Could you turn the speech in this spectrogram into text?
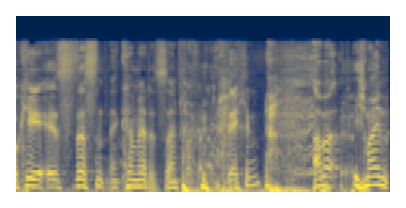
Okay, ist das, können wir das einfach abbrechen? Aber ich meine,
